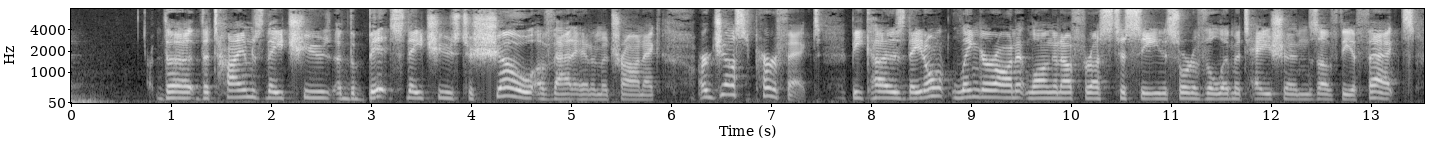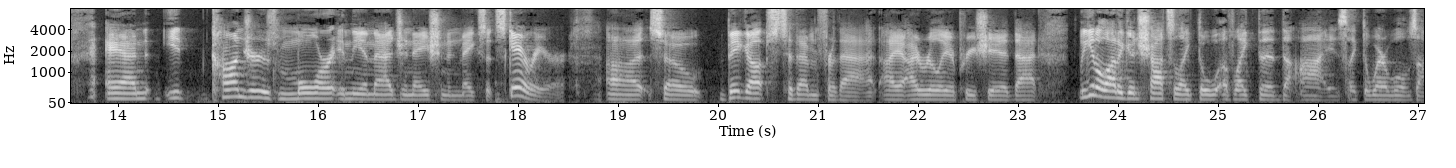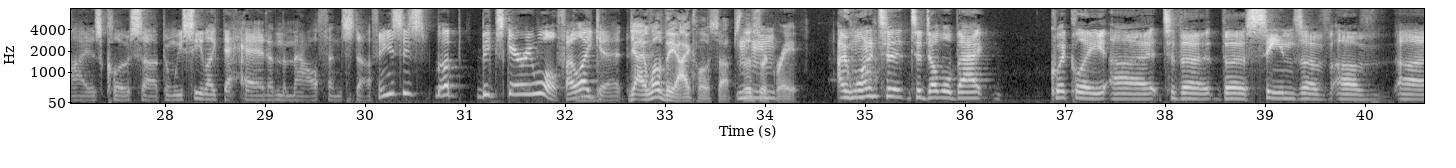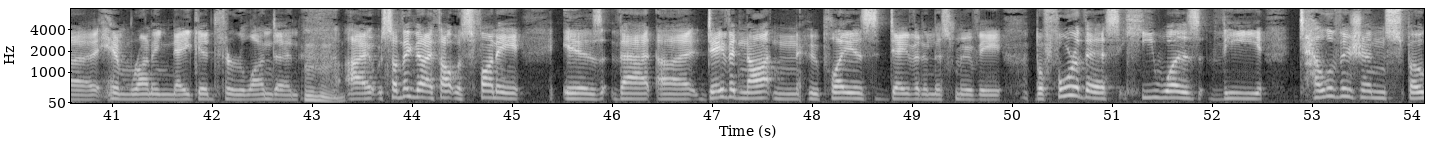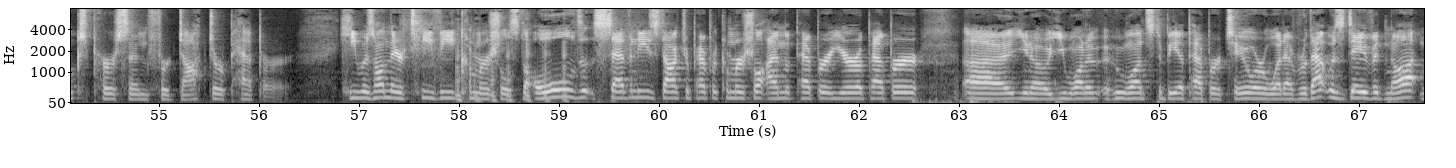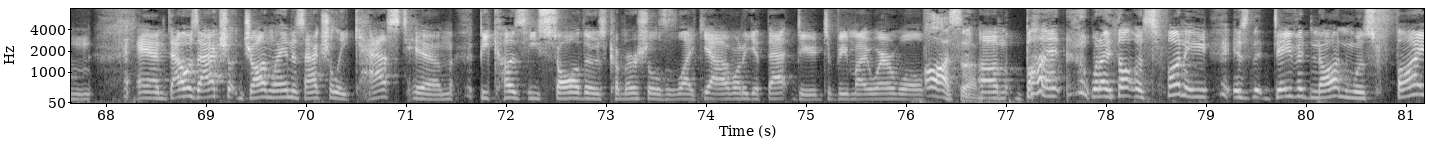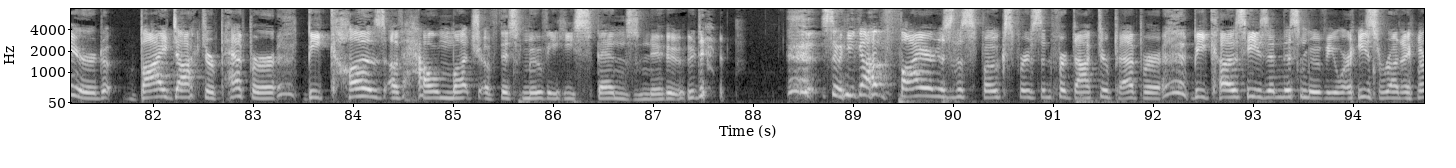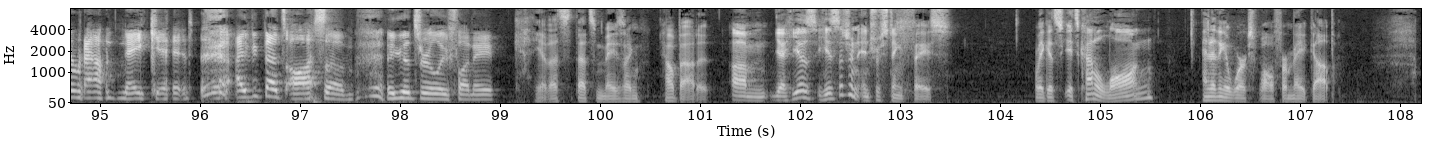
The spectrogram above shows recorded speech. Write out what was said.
the the times they choose the bits they choose to show of that animatronic are just perfect because they don't linger on it long enough for us to see sort of the limitations of the effects. And it conjures more in the imagination and makes it scarier. Uh, so big ups to them for that. I, I really appreciated that. We get a lot of good shots of like the of like the the eyes like the werewolf's eyes close up and we see like the head and the mouth and stuff and you see a big scary wolf. I like it. Yeah i love the eye close-ups. Those Mm-hmm. are great. I wanted to to double back quickly uh, to the the scenes of of uh, him running naked through London. I something that I thought was funny is that uh, David Naughton, who plays David in this movie, before this he was the television spokesperson for Dr Pepper. He was on their TV commercials, the old '70s Dr Pepper commercial. I'm a pepper, you're a pepper. Uh, you know, you want to who wants to be a pepper too, or whatever. That was David Naughton, and that was actually John Landis actually cast him because he saw those commercials. Is like, yeah, I want to get that dude to be my werewolf. awesome Um, but what I thought was funny is that David Naughton was fired by Dr. Pepper because of how much of this movie he spends nude. so he got fired as the spokesperson for Dr. Pepper because he's in this movie where he's running around naked. I think that's awesome. I think that's really funny. Yeah, that's that's amazing. How about it? Um, yeah, he has he has such an interesting face. Like it's it's kind of long, and I think it works well for makeup.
